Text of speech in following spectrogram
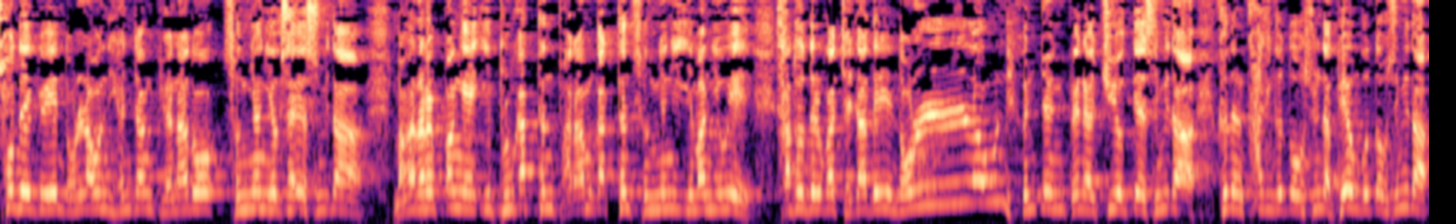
초대교회의 놀라운 현장 변화도 성령의 역사였습니다. 마가다락 방에 이 불같은 바람 같은 성령이 임한 이후에 사도들과 제자들이 놀라운 현장 변화 주역되었습니다. 그들은 가진 것도 없습니다. 배운 것도 없습니다.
